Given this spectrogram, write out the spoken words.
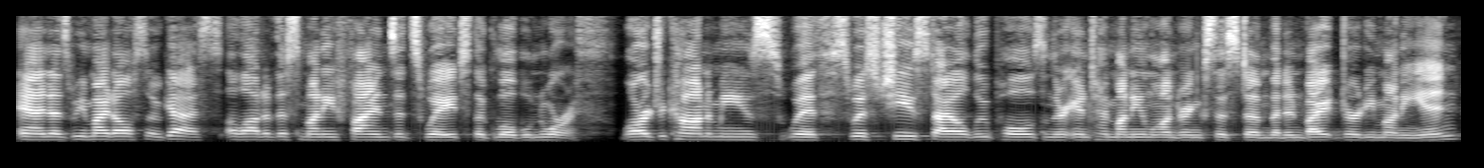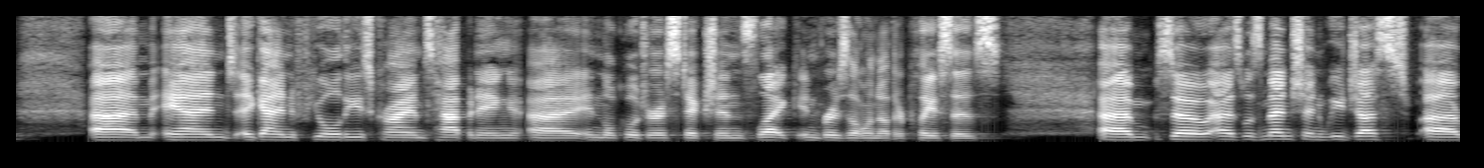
and as we might also guess, a lot of this money finds its way to the global north. Large economies with Swiss cheese style loopholes in their anti money laundering system that invite dirty money in. Um, and again, fuel these crimes happening uh, in local jurisdictions like in Brazil and other places. Um, so as was mentioned, we just uh,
